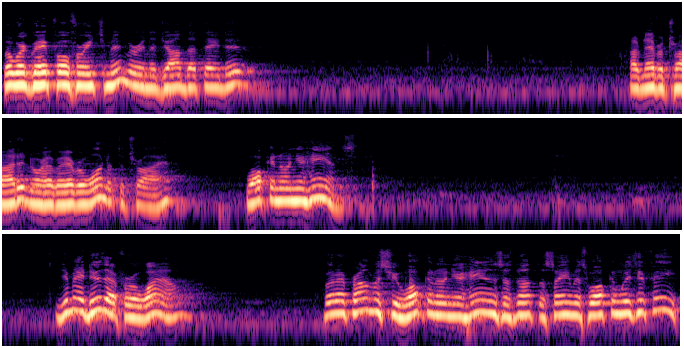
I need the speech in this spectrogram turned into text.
But we're grateful for each member and the job that they do. I've never tried it, nor have I ever wanted to try it. Walking on your hands. You may do that for a while, but I promise you, walking on your hands is not the same as walking with your feet.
